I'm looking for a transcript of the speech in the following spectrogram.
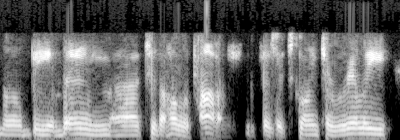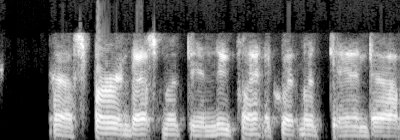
will be a boom uh, to the whole economy because it's going to really uh, spur investment in new plant equipment and uh,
